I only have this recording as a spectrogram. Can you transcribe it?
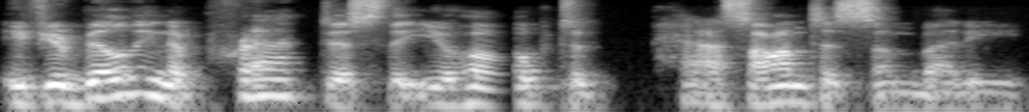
If you're building a practice that you hope to pass on to somebody,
